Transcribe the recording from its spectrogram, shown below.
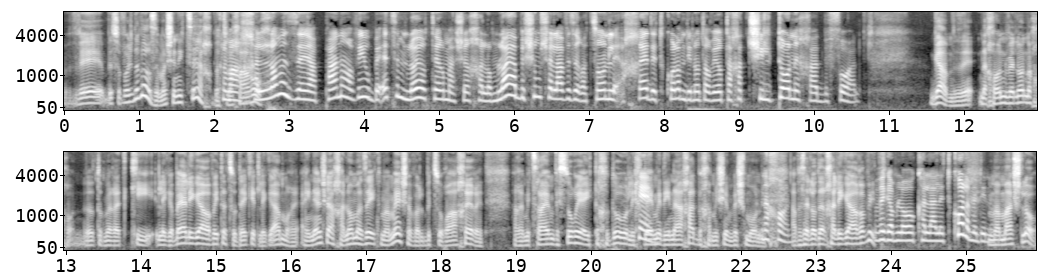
ובסופו של דבר זה מה שניצח בטווח כלומר, הארוך. כלומר, החלום הזה, הפן הערבי, הוא בעצם לא יותר מאשר חלום. לא היה בשום שלב איזה רצון לאחד את כל המדינות הערביות תחת שלטון אחד בפועל. גם, זה נכון ולא נכון. זאת אומרת, כי לגבי הליגה הערבית הצודקת לגמרי, העניין שהחלום הזה יתממש, אבל בצורה אחרת. הרי מצרים וסוריה התאחדו לכדי כן. מדינה אחת ב-58. נכון. אבל זה לא דרך הליגה הערבית. וגם לא כלל את כל המדינות. ממש לא.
